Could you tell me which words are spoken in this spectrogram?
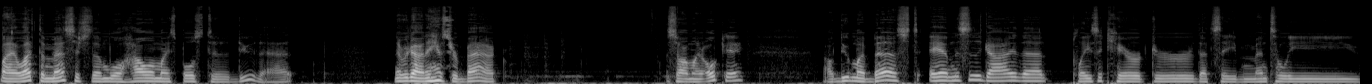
I left a message them, well, how am I supposed to do that? Never got an answer back. So I'm like, okay, I'll do my best. And this is a guy that plays a character that's a mentally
